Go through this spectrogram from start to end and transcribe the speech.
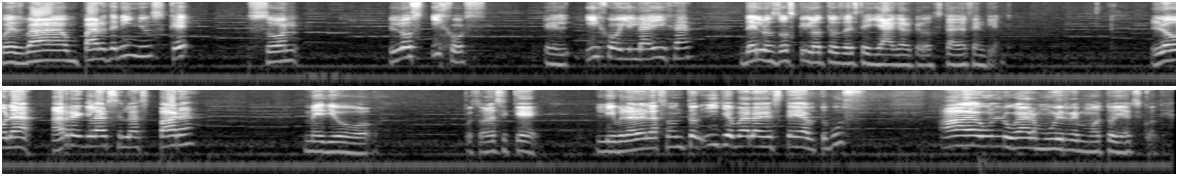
pues va un par de niños que son los hijos, el hijo y la hija de los dos pilotos de este Jagger que los está defendiendo. Logra arreglárselas para medio, pues ahora sí que librar el asunto y llevar a este autobús a un lugar muy remoto y escondido.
